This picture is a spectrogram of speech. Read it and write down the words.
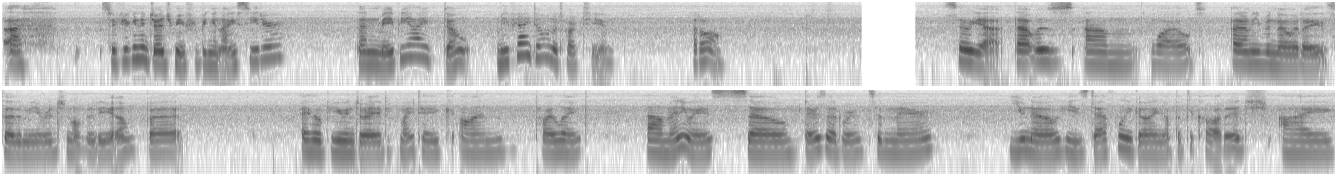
Uh, so if you're gonna judge me for being an ice eater, then maybe I don't. Maybe I don't want to talk to you at all. So yeah, that was um, wild. I don't even know what I said in the original video, but I hope you enjoyed my take on Twilight. Um, anyways, so there's Edward sitting there. You know he's definitely going up at the cottage. I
